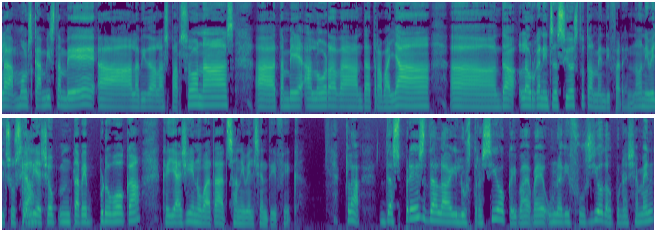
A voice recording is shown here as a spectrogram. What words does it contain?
Clar, molts canvis també eh, a la vida de les persones, eh, també a l'hora de, de treballar, eh, de l'organització és totalment diferent, no? A nivell social, Clar. i això mm, també provoca que hi hagi novetats a nivell científic. Clar, després de la il·lustració, que hi va haver una difusió del coneixement,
